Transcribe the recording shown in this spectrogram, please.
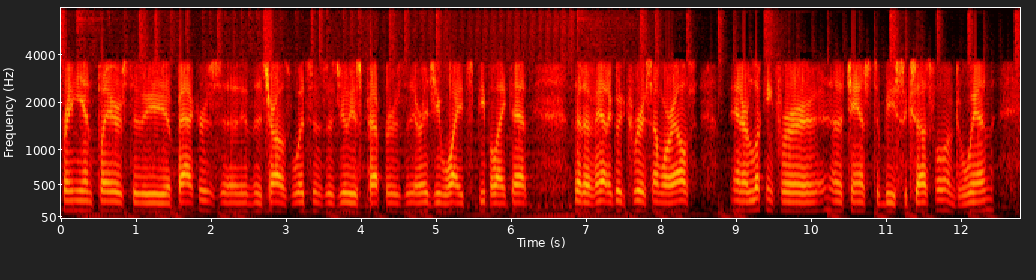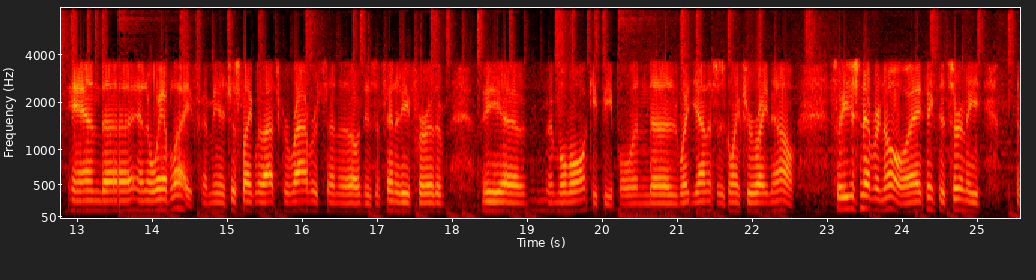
bringing in players to the Packers, uh, the Charles Woodsons, the Julius Peppers, the Reggie Whites, people like that, that have had a good career somewhere else and are looking for a chance to be successful and to win and uh, and a way of life. I mean, it's just like with Oscar Robertson, uh, his affinity for the the, uh, the Milwaukee people and uh, what Giannis is going through right now. So you just never know. I think that certainly the,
